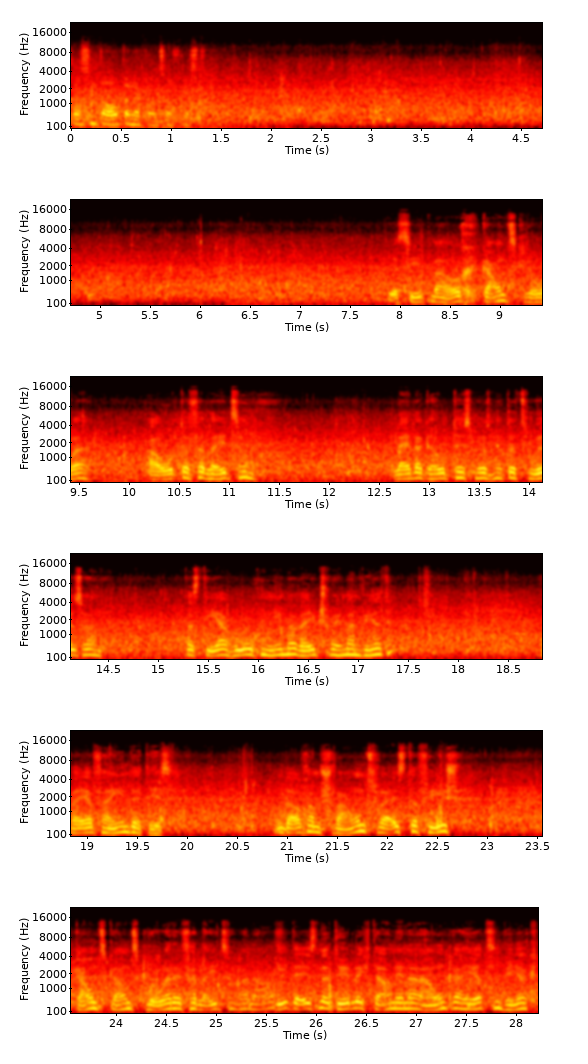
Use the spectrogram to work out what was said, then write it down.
dass ihn der Otter nicht ganz auffrisst. Hier sieht man auch ganz klar eine Otterverletzung. Leider Gottes muss man dazu sagen, dass der Huchen nicht mehr wegschwimmen wird, weil er verändert ist. Und auch am Schwanz weist der Fisch ganz, ganz klare Verletzungen auf. Wie das natürlich dann in einem Anglerherzen wirkt,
